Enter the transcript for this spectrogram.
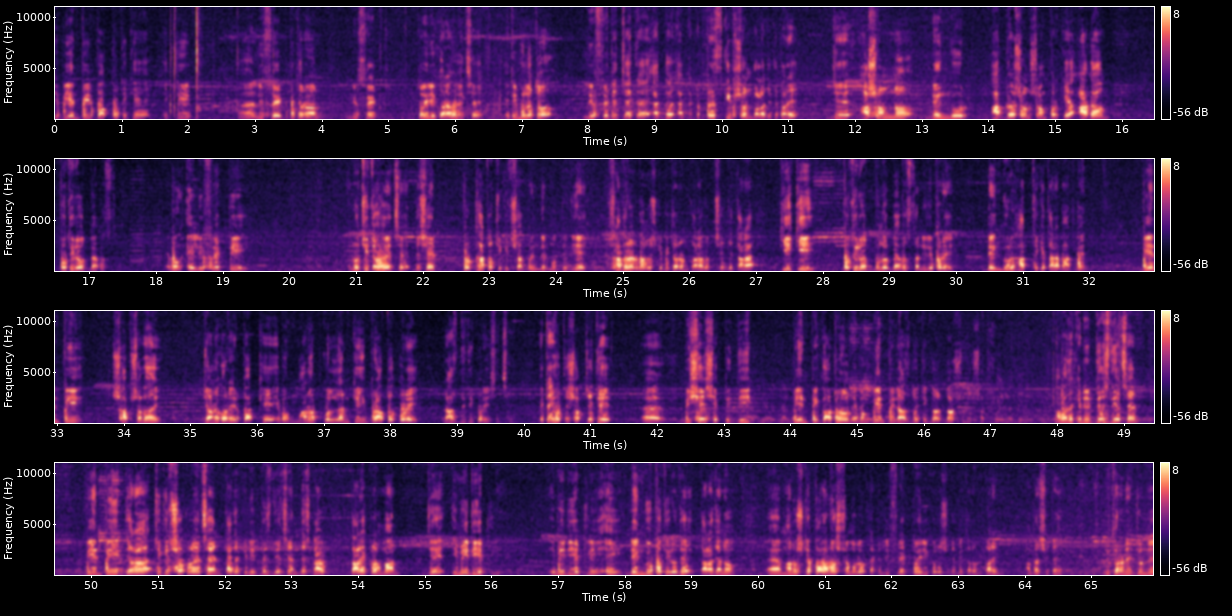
যে বিএনপির পক্ষ থেকে একটি লিফলেট বিতরণ, লিফলেট তৈরি করা হয়েছে। এটি মূলত লিফলেটের চাইতে এক এক- একটা প্রেসক্রিপশন বলা যেতে পারে, যে আসন্ন ডেঙ্গুর আগ্রাসন সম্পর্কে আগাম প্রতিরোধ ব্যবস্থা। এবং এই লিফলেটটি রচিত হয়েছে দেশের প্রখ্যাত চিকিৎসকবৃন্দের মধ্যে দিয়ে। সাধারণ মানুষকে বিতরণ করা হচ্ছে যে তারা কি কি প্রতিরোধমূলক ব্যবস্থা নিলে পরে ডেঙ্গুর হাত থেকে তারা বাঁচবেন। বিএনপি সবসময় জনগণের পক্ষে এবং মানব কল্যাণকেই ব্রত করে রাজনীতি করে এসেছে। এটাই হচ্ছে সবচেয়ে বিশেষ একটি দিক বিএনপি গঠন এবং বিএনপি রাজনৈতিক দর্শনের সাথে। আমাদেরকে নির্দেশ দিয়েছেন বিএনপির যারা চিকিৎসক রয়েছেন, তাদেরকে নির্দেশ দিয়েছেন দেশনায়ক তারেক রহমান যে ইমিডিয়েটলি ইমিডিয়েটলি এই ডেঙ্গু প্রতিরোধে তারা যেন মানুষকে পরামর্শমূলক একটা লিফলেট তৈরি করে সেটা বিতরণ করেন। আমরা সেটা বিতরণের জন্য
